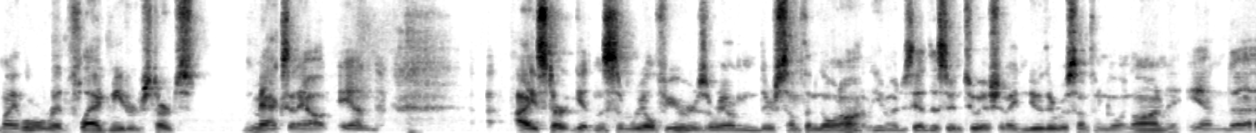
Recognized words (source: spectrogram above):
my little red flag meter starts maxing out and I start getting some real fears around there's something going on. You know, I just had this intuition. I knew there was something going on and, uh,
